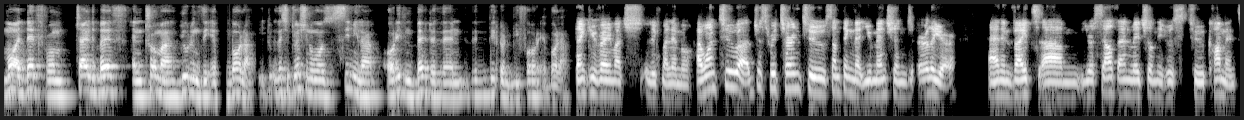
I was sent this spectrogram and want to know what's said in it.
more death from childbirth and trauma during the Ebola. It, the situation was similar or even better than the period before Ebola. Thank you very much, Luc Malemo. I want to uh, just return to something that you mentioned earlier and invite um, yourself and Rachel Niehuus to comment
